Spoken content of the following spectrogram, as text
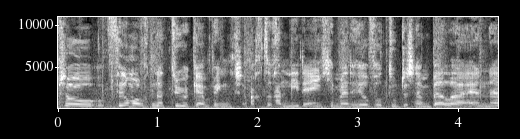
Zo veel mogelijk natuurcampings achter. Niet eentje met heel veel toeters en bellen en eh,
